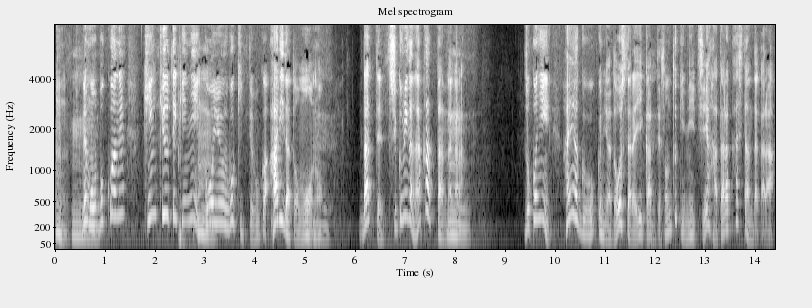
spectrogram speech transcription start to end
うんうんでも僕はね、緊急的にこういう動きって僕はありだと思うの。んだって仕組みがなかったんだから。うんそこに早く動くにはどうしたらいいかって、その時に知恵働かしたんだから、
